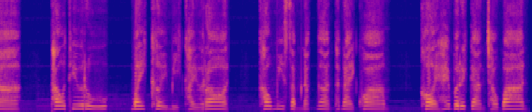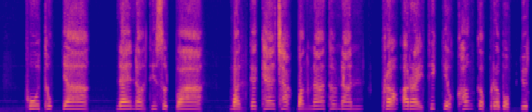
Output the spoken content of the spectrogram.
มา เท่าที่รู้ไม่เคยมีใครรอด เขามีสำนักงานทนายความ คอยให้บริการชาวบ้าน ผู้ทุกข์ยาก แน่นอนที่สุดว่า มันก็แค่ฉากบังหน้าเท่านั้น เพราะอะไรที่เกี่ยวข้องกับระบบยุ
